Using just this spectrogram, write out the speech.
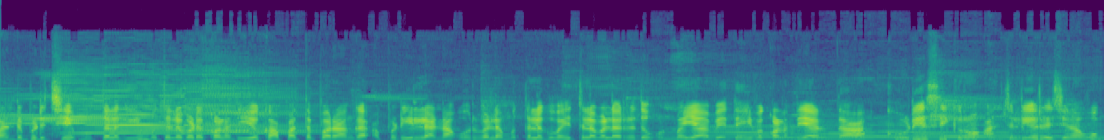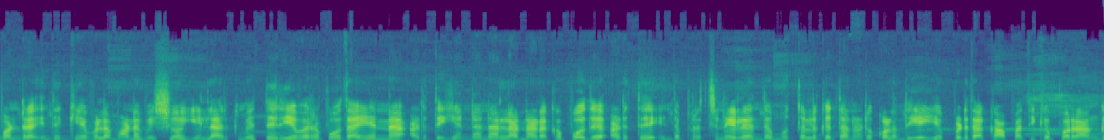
கண்டுபிடிச்சு முத்தலகையும் முத்தலகோட குழந்தையும் காப்பாற்ற போறாங்க. அப்படி இல்லைன்னா ஒருவேளை முத்தலகு வயிற்றுல வளர்றது உண்மையாவே தெய்வ குழந்தையா இருந்தா கூடிய சீக்கிரம் அஞ்சலியும் ரெஜினாவும் பண்ற இந்த கேவலமான விஷயம் எல்லாருக்குமே தெரிய வரப்போதா என்ன? அடுத்து என்னென்னலாம் நடக்க போகுது? அடுத்து இந்த பிரச்சனையில இருந்து முத்தலுக்கு தன்னோட குழந்தைய எப்படிதான் காப்பாத்திக்க போறாங்க?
